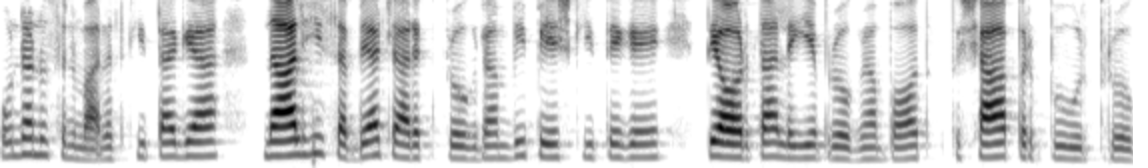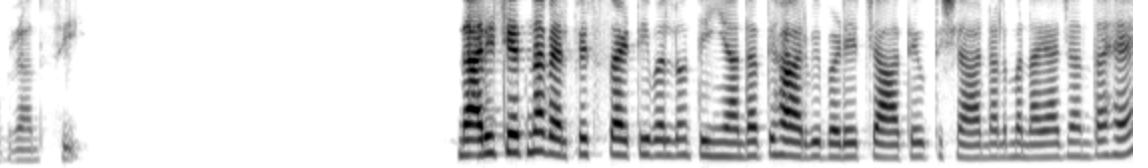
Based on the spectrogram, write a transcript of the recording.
ਉਹਨਾਂ ਨੂੰ ਸਨਮਾਨਿਤ ਕੀਤਾ ਗਿਆ। ਨਾਲ ਹੀ ਸੱਭਿਆਚਾਰਕ ਪ੍ਰੋਗਰਾਮ ਵੀ ਪੇਸ਼ ਕੀਤੇ ਗਏ ਤੇ ਔਰਤਾਂ ਲਈ ਇਹ ਪ੍ਰੋਗਰਾਮ ਬਹੁਤ ਉਤਸ਼ਾਹ ਭਰਪੂਰ ਪ੍ਰੋਗਰਾਮ ਸੀ। ਨਾਰੀ ਚੇਤਨਾ ਵੈਲਫੇਅਰ ਸੁਸਾਇਟੀ ਵੱਲੋਂ ਤੀਆਂ ਦਾ ਤਿਉਹਾਰ ਵੀ ਬੜੇ ਚਾਅ ਤੇ ਉਤਸ਼ਾਹ ਨਾਲ ਮਨਾਇਆ ਜਾਂਦਾ ਹੈ।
